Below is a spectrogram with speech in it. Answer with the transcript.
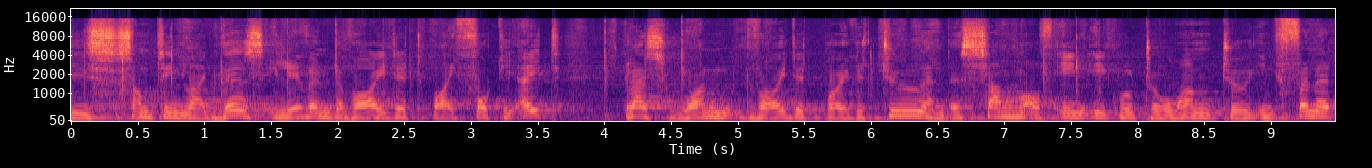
is something like this 11 divided by 48 plus 1 divided by the 2 and the sum of n equal to 1 to infinite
